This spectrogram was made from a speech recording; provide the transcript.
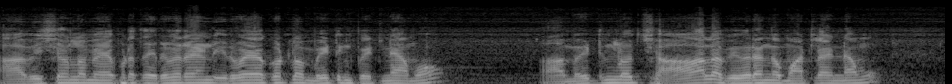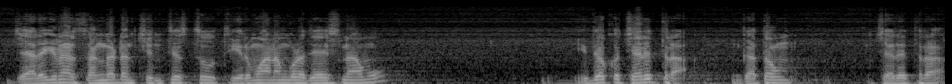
ఆ విషయంలో మేము ఎప్పుడైతే ఇరవై రెండు ఇరవై ఒకటిలో మీటింగ్ పెట్టినామో ఆ మీటింగ్లో చాలా వివరంగా మాట్లాడినాము. జరిగిన సంఘటన చింతిస్తూ తీర్మానం కూడా చేసినాము. ఇదొక చరిత్ర గతం చరిత్ర.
